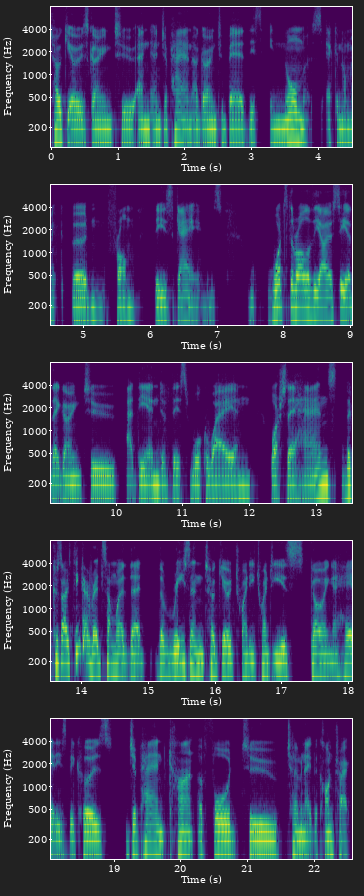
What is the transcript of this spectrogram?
Tokyo is going to and, and Japan are going to bear this enormous economic burden from these games. What's the role of the IOC? Are they going to, at the end of this, walk away and wash their hands? Because I think I read somewhere that the reason Tokyo 2020 is going ahead is because Japan can't afford to terminate the contract.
